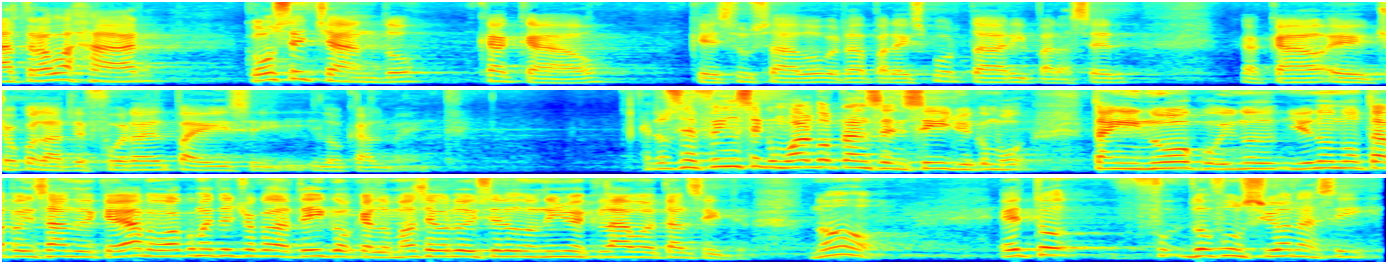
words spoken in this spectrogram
a trabajar cosechando cacao que es usado ¿verdad? para exportar y para hacer eh, chocolate fuera del país y, localmente. Entonces fíjense como algo tan sencillo y como tan inocuo y uno, no está pensando de que ah, me voy a comer este chocolatico que lo más seguro lo hicieron los niños esclavos de tal sitio. No, esto no funciona así,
